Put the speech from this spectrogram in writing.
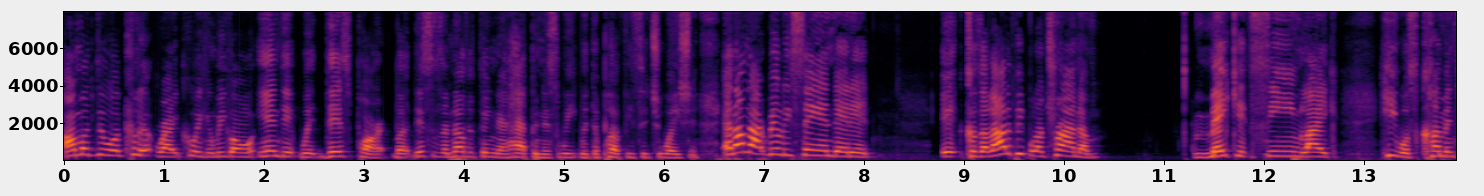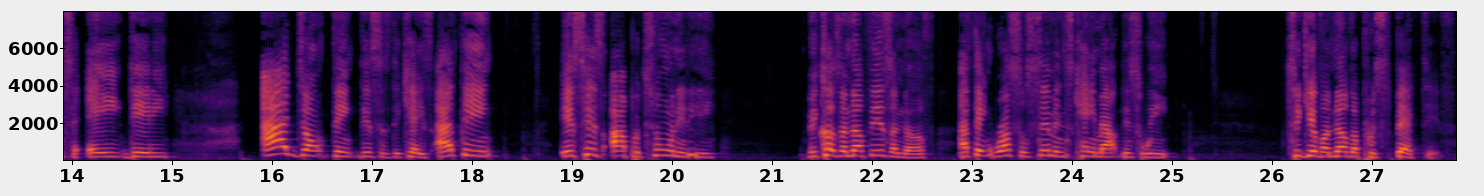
I'm gonna do a clip right quick, and we're gonna end it with this part. But this is another thing that happened this week with the Puffy situation. And I'm not really saying that it, it, because a lot of people are trying to make it seem like he was coming to aid Diddy. I don't think this is the case. I think it's his opportunity because enough is enough. I think Russell Simmons came out this week to give another perspective.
